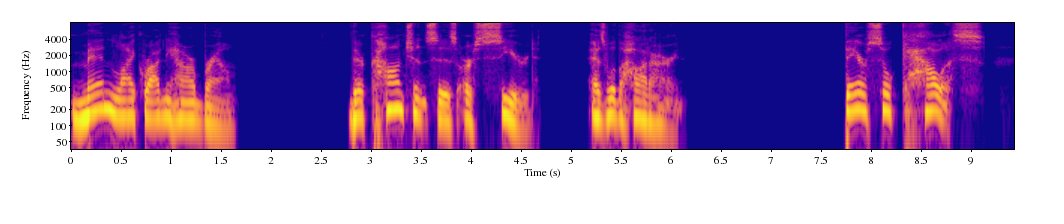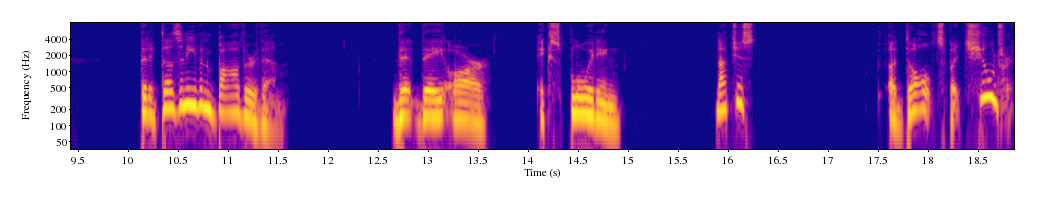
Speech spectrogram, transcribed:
men like Rodney Howard Browne, their consciences are seared as with a hot iron. They are so callous that it doesn't even bother them that they are exploiting not just adults, but children.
